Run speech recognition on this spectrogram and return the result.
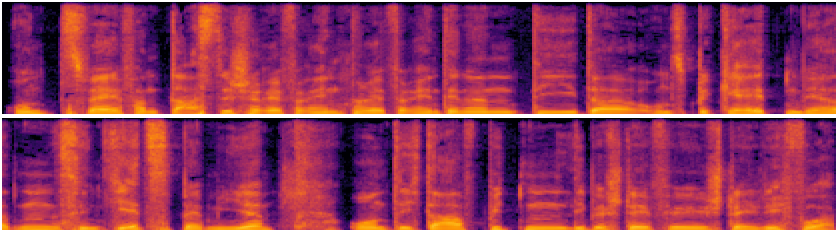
Und zwei fantastische Referenten, Referentinnen, die da uns begleiten werden, sind jetzt bei mir und ich darf bitten, liebe Steffi, stell dich vor.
